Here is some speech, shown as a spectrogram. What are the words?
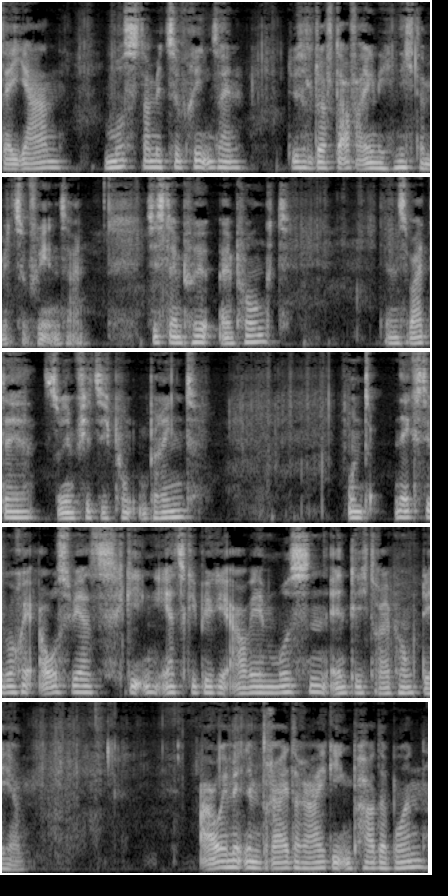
Der Jan muss damit zufrieden sein. Düsseldorf darf eigentlich nicht damit zufrieden sein. Es ist ein, ein Punkt, der uns weiter zu den 40 Punkten bringt. Und nächste Woche auswärts gegen Erzgebirge Aue müssen endlich drei Punkte her. Aue mit einem 3-3 gegen Paderborn.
